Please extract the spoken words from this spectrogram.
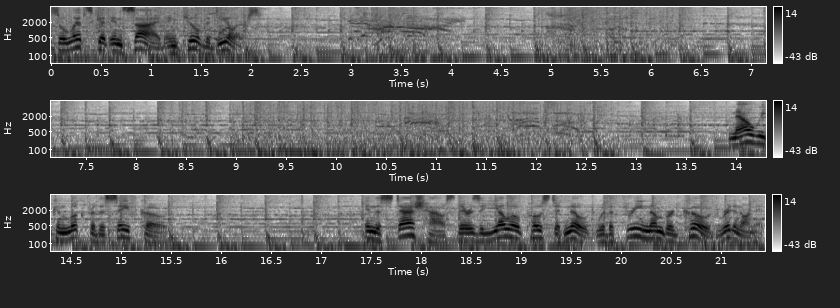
So let's get inside and kill the dealers. Now we can look for the safe code. In the stash house there is a yellow post-it note with a three-numbered code written on it.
